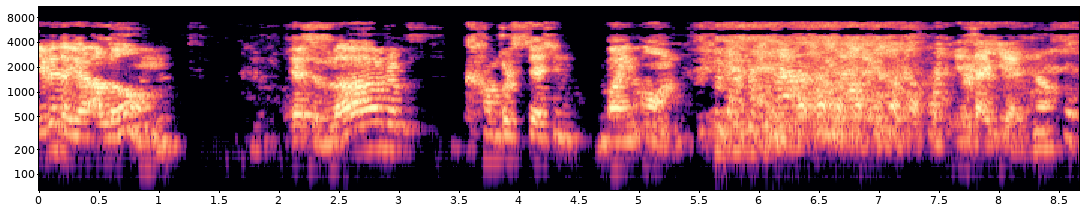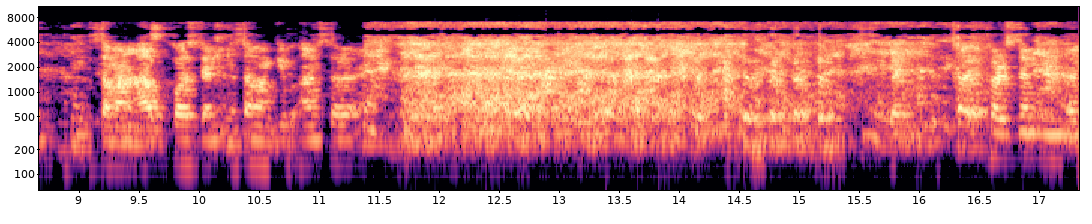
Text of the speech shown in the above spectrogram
even though you're alone, there's a lot of conversation going on inside here, you know. Someone asks question and someone give answer and like third person uh,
